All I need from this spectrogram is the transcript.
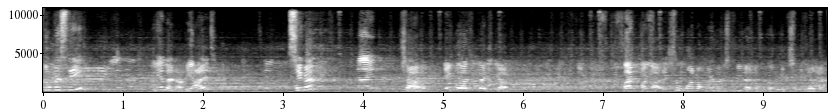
du bist die? Irländer, wie alt? Single? Nein. Schade. Ingo hat Pech gehabt. Warte mal gerade, ich suche mal noch eine Spielerin oder Mitspielerin.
